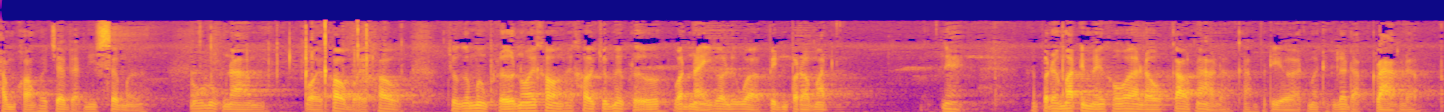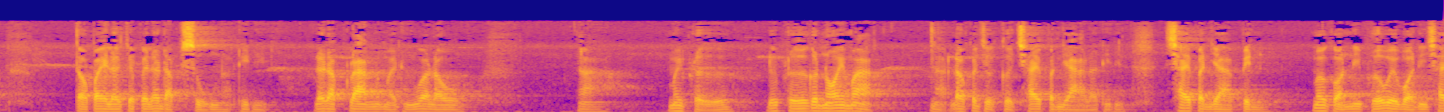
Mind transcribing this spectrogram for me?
ทำความเข้าใจแบบนี้เสมอ รู้ลูกนามบ่อยเข้าบ่อยเข้า จนกระมึงเผลอน้อยเข้าไม่เข้าจนไม่เผลอวันไหนก็เรียกว่าเป็นปรมัตเนี่ยปรมัตนี่หมายความว่าเราก้าวหน้าแล้วการปฏิบัติมาถึงระดับกลางแล้ว ต่อไปเราจะไประดับสูงแล้วที่นี้ระดับกลางมันหมายถึงว่าเราไม่เผลอ หรือเผลอก็น้อยมากนะเราก็จะเกิดใช้ปัญญาแล้วทีนี้ใช้ปัญญาเป็น เมื่อก่อนนี้เผลอบ่อยๆนี่ใช้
